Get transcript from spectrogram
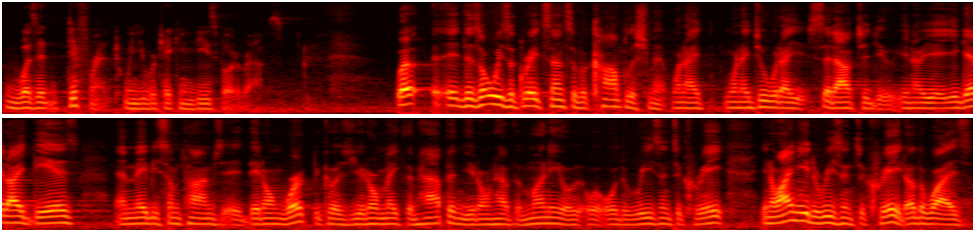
was it different when you were taking these photographs? Well, it, there's always a great sense of accomplishment when I when I do what I set out to do. You know, you, you get ideas, and maybe sometimes it, they don't work because you don't make them happen. You don't have the money or, or, or the reason to create. You know, I need a reason to create. Otherwise,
